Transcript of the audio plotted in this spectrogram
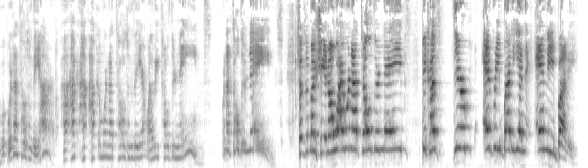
We're not told who they are. How, how, how, come we're not told who they are? Why are we told their names? We're not told their names. Says the Moshe, you know why we're not told their names? Because they're everybody and anybody.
